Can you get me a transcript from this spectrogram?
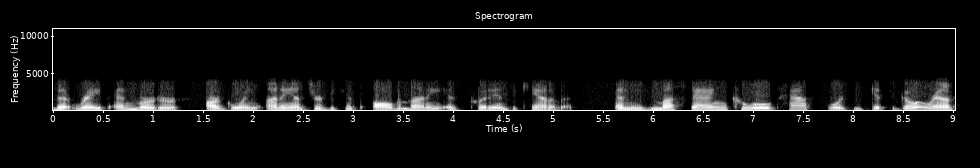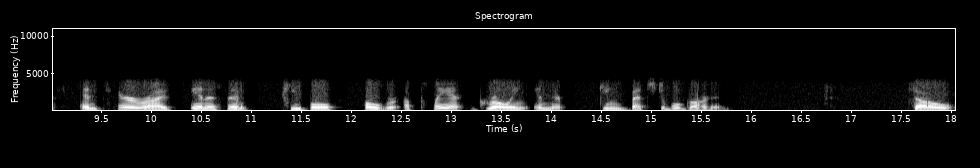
that rape and murder are going unanswered because all the money is put into cannabis. And these Mustang cool task forces get to go around and terrorize innocent people over a plant growing in their fucking vegetable garden. So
